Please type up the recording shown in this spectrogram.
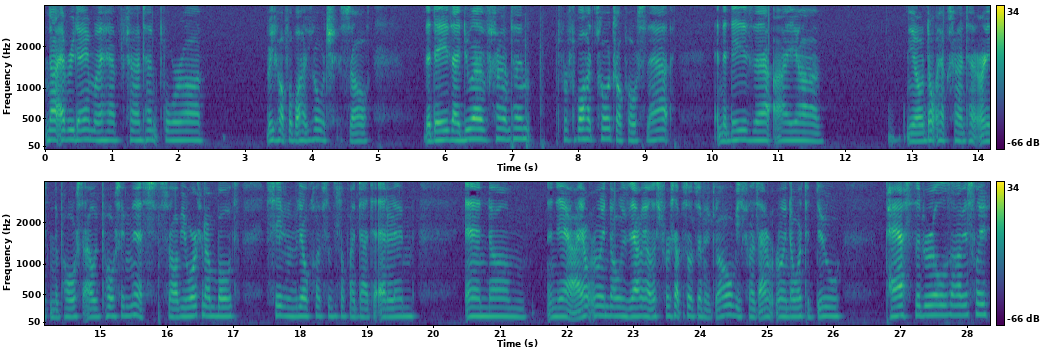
not every day I'm gonna have content for uh, Recall Football Head Coach. So the days I do have content for Football Head Coach, I'll post that, and the days that I uh, you know don't have content or anything to post, I'll be posting this. So I'll be working on both, saving video clips and stuff like that to edit in, and um and yeah, I don't really know exactly how this first episode's gonna go because I don't really know what to do past the drills, obviously.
